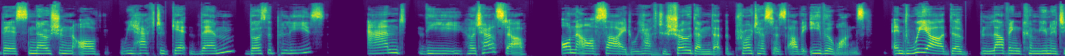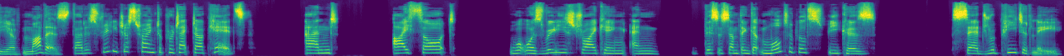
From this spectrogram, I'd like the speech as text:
this notion of we have to get them, both the police and the hotel staff, on our side. We have mm. to show them that the protesters are the evil ones. And we are the loving community of mothers that is really just trying to protect our kids. And I thought what was really striking, and this is something that multiple speakers said repeatedly,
